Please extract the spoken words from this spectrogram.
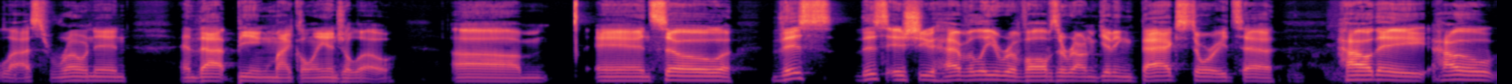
last ronin and that being michelangelo um and so this this issue heavily revolves around giving backstory to how they how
